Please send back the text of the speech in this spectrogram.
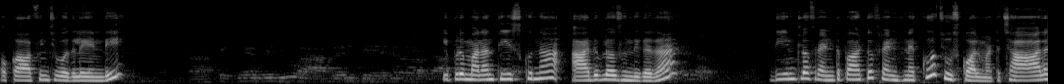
ఒక హాఫ్ ఇంచ్ వదిలేయండి. ఇప్పుడు మనం తీసుకున్న ఆది బ్లౌజ్ ఉంది కదా దీంట్లో ఫ్రంట్ పార్ట్ ఫ్రంట్ నెక్ చూసుకోవాలన్నమాట. చాలా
